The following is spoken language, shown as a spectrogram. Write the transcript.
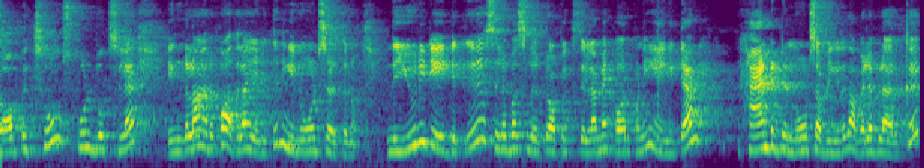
டாபிக்ஸும் ஸ்கூல் புக்ஸில் எங்கெல்லாம் இருக்கோ அதெல்லாம் எடுத்து நீங்கள் நோட்ஸ் எழுதணும் இந்த யூனிட் எயிட்டுக்கு சிலபஸில் டாபிக்ஸ் எல்லாமே கவர் பண்ணி என்கிட்ட ஹேண்ட் ரிட்டன் நோட்ஸ் அப்படிங்கிறது அவைலபிளாக இருக்குது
